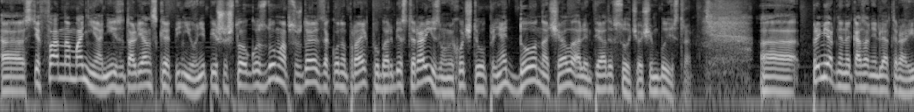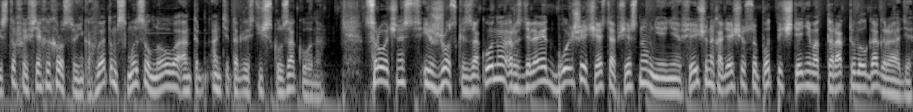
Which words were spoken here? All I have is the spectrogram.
Э, Стефано Маньяни из итальянской опиньоне пишет, что Госдума обсуждает законопроект по борьбе с терроризмом и хочет его принять до начала Олимпиады в Сочи очень быстро. А, примерное наказание для террористов и всех их родственников. В этом смысл нового анти- антитеррористического закона. Срочность и жесткость закона разделяет большая часть общественного мнения, все еще находящегося под впечатлением от теракта в Волгограде.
